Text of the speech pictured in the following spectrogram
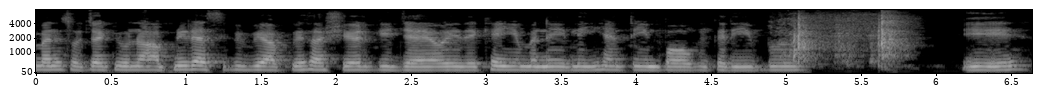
मैंने सोचा क्यों ना अपनी रेसिपी भी आपके साथ शेयर की जाए और ये देखें, ये मैंने ली हैं तीन पाव के करीब। ये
